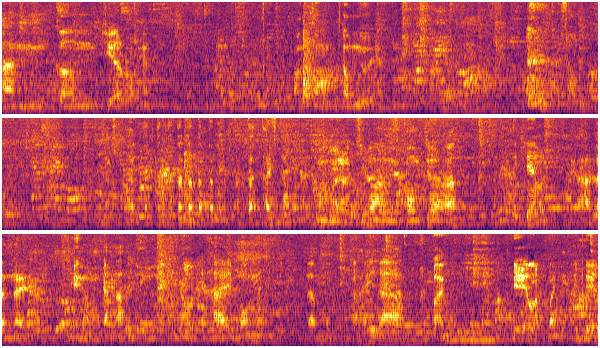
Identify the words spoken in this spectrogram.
ăn cơm chia rồi nhé vẫn còn đông người tại mọi người là chưa ăn cơm chưa hả? Tiếp theo à, lần này mình đã gọi hai món này. Là một cái là bánh bèo bánh bèo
